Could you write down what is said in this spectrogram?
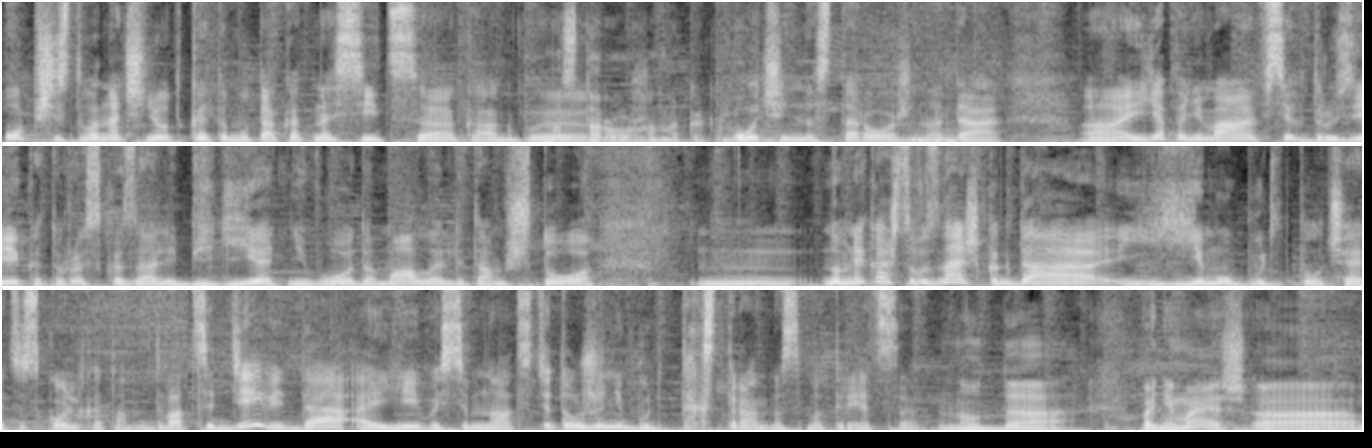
общество начнет к этому так относиться, как бы... Настороженно, как минимум. Очень настороженно, Мгм. да. А, и я понимаю всех друзей, которые сказали, беги от него, да мало ли там что. Но мне кажется, вот знаешь, когда ему будет, получается, сколько там, 29, да, а ей 18, это уже не будет так странно смотреться. Ну да. Понимаешь, а,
